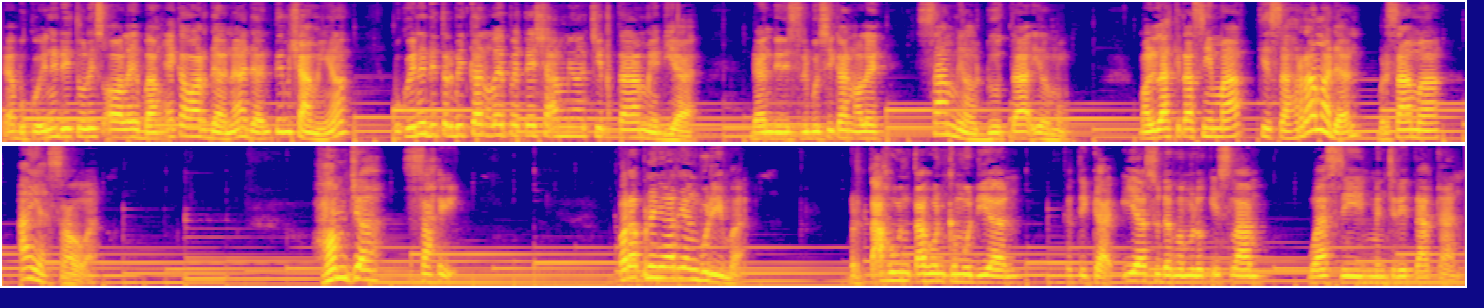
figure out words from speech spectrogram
Ya, buku ini ditulis oleh Bang Eka Wardana dan tim Syamil. Buku ini diterbitkan oleh PT Syamil Cipta Media dan didistribusikan oleh Samil Duta Ilmu. Marilah kita simak kisah Ramadan bersama Ayah Salwan. Hamzah Sahid Para pendengar yang budiman, bertahun-tahun kemudian ketika ia sudah memeluk Islam, Wasi menceritakan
